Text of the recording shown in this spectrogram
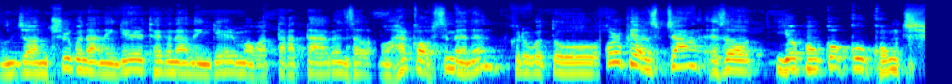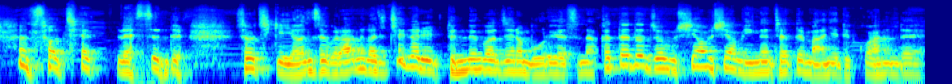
운전 출근하는 길 퇴근하는 길 뭐 왔다 갔다 하면서 뭐 할 거 없으면은 그리고 또 골프 연습장에서 이어폰 꽂고 공 치면서 책 레슨들 솔직히 연습을 하는 건지 책을 듣는 건지는 모르겠으나 그때도 좀 쉬엄쉬엄 읽는 책들 많이 듣고 하는데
